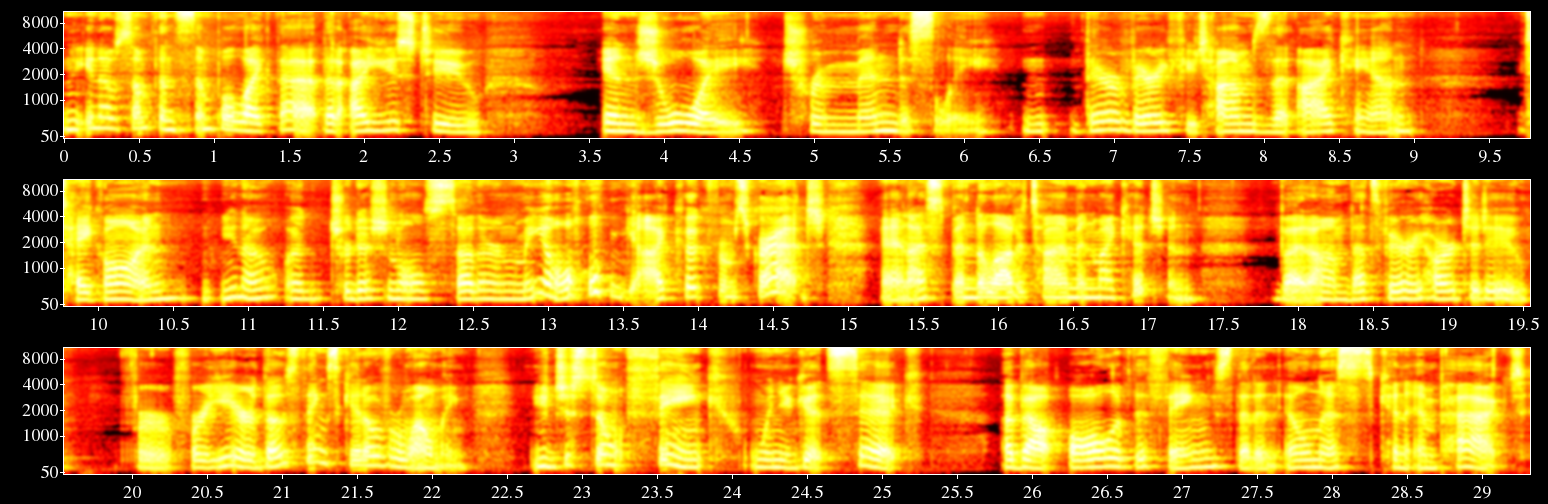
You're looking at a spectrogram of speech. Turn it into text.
you know, something simple like that that I used to enjoy tremendously. There are very few times that I can take on, you know, a traditional Southern meal. I cook from scratch and I spend a lot of time in my kitchen, but um, that's very hard to do for, for a year. Those things get overwhelming. You just don't think when you get sick about all of the things that an illness can impact.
